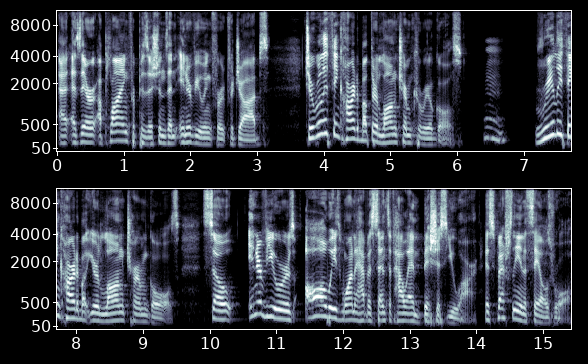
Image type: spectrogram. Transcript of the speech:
as they're applying for positions and interviewing for, for jobs, to really think hard about their long term career goals. Hmm. Really think hard about your long term goals. So, interviewers always want to have a sense of how ambitious you are, especially in a sales role.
